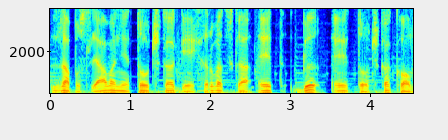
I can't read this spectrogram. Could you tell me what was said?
zaposljavanje.ghrvatska.ge.com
